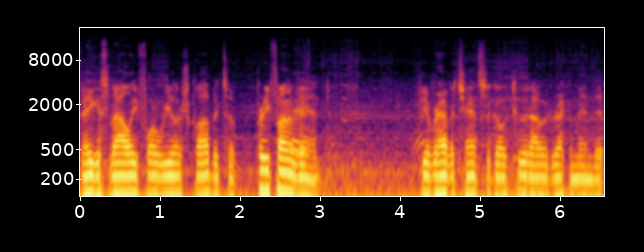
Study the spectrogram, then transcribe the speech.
Vegas Valley Four Wheelers Club. It's a pretty fun event. If you ever have a chance to go to it, I would recommend it.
